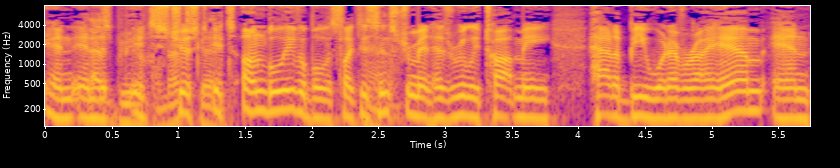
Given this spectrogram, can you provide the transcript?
And, and. That's the- it's That's just good. it's unbelievable. It's like this instrument has really taught me how to be whatever I am, and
